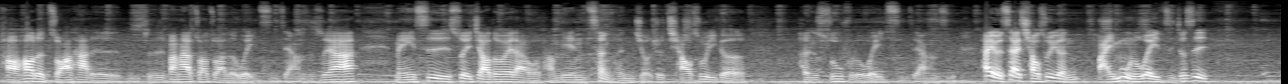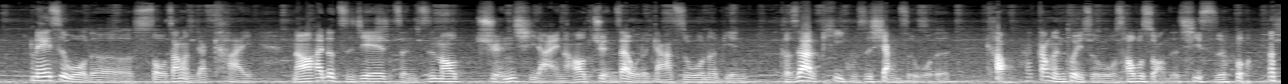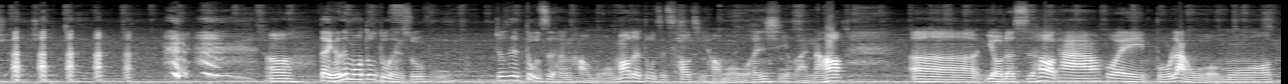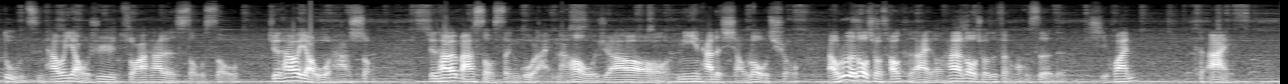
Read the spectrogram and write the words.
好好的抓他的，就是帮他抓抓的位置这样子。所以他每一次睡觉都会来我旁边蹭很久，就乔出一个很舒服的位置这样子。他有一次还乔出一个很白目的位置，就是那一次我的手张得比较开。然后它就直接整只猫卷起来，然后卷在我的胳肢窝那边。可是它的屁股是向着我的，靠！它肛门退着我，超不爽的，气死我！哦，对，可是摸肚肚很舒服，就是肚子很好摸，猫的肚子超级好摸，我很喜欢。然后，呃，有的时候它会不让我摸肚子，它会要我去抓它的手手，就它会要握它手。就他会把手伸过来，然后我就要捏他的小肉球。导入的肉球超可爱的，他的肉球是粉红色的，喜欢，可爱。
